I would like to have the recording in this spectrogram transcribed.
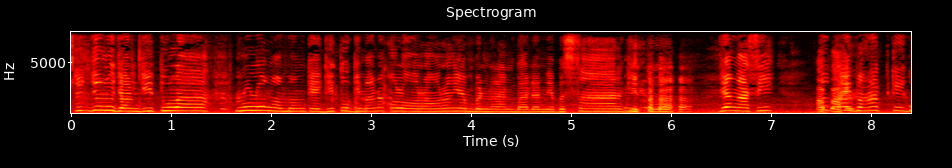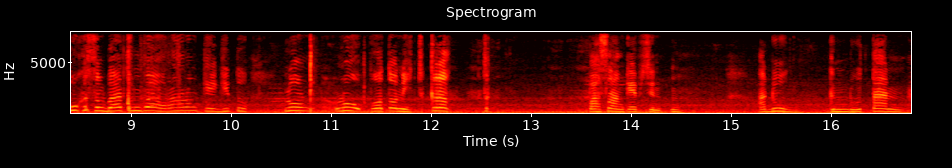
Jujur lu jangan gitulah. Lu lu ngomong kayak gitu gimana kalau orang-orang yang beneran badannya besar gitu? Ya nggak sih? Itu Apa? tai banget kayak gue kesel banget sumpah. Orang-orang kayak gitu. Lu lu foto nih cekrek cek, Pasang caption "Hmm, Aduh gendutan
